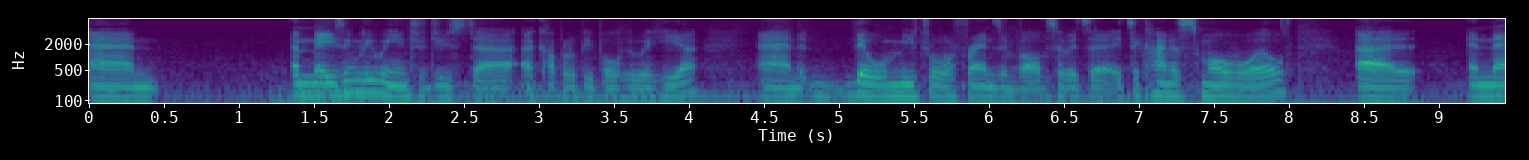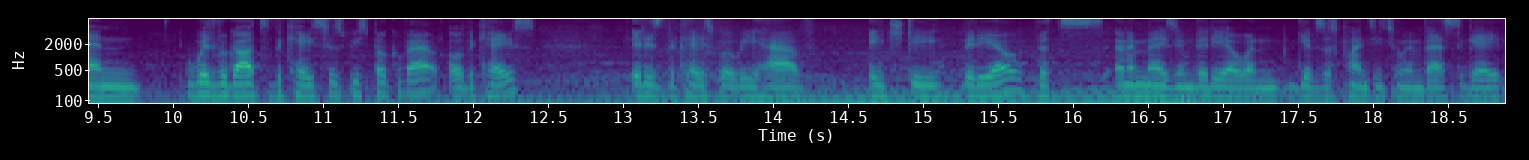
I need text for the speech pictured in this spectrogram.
and amazingly, we introduced uh, a couple of people who were here, and there were mutual friends involved. So it's a it's a kind of small world. Uh, and then with regard to the cases we spoke about, or the case it is the case where we have HD video that's an amazing video and gives us plenty to investigate.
